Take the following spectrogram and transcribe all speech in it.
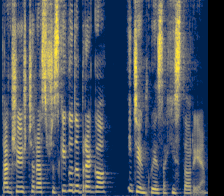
Także jeszcze raz wszystkiego dobrego i dziękuję za historię.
